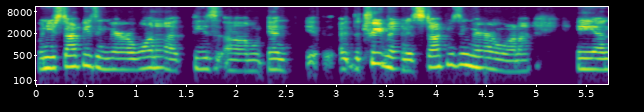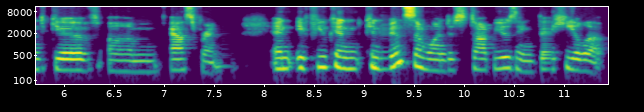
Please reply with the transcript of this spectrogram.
When you stop using marijuana, these um, and it, uh, the treatment is stop using marijuana and give um, aspirin. And if you can convince someone to stop using, they heal up.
